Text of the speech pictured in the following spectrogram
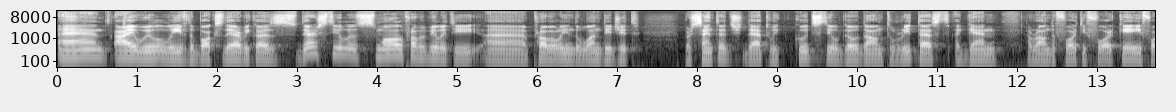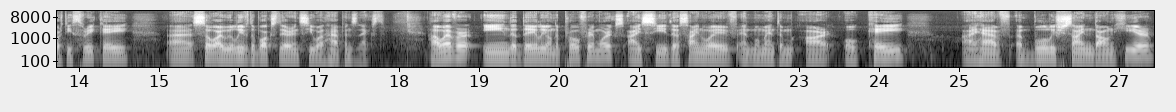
And I will leave the box there because there's still a small probability, uh, probably in the one digit percentage that we could still go down to retest again around the 44k, 43k. Uh, so I will leave the box there and see what happens next. However, in the daily on the Pro frameworks, I see the sine wave and momentum are okay. I have a bullish sign down here,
